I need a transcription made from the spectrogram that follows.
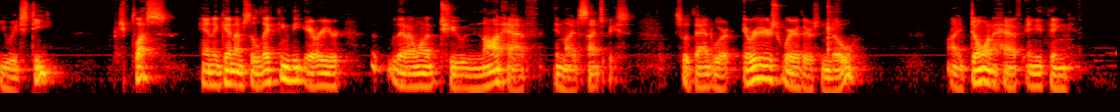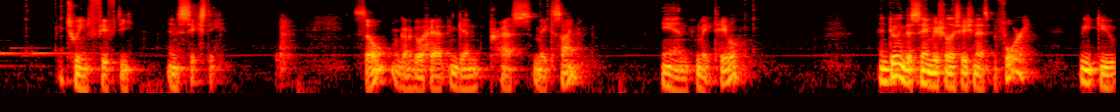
UHT, press plus, and again, I'm selecting the area that I wanted to not have in my design space. So that where areas where there's no, I don't want to have anything between 50 and 60. So we're going to go ahead and again press make design and make table. And doing the same visualization as before, we do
